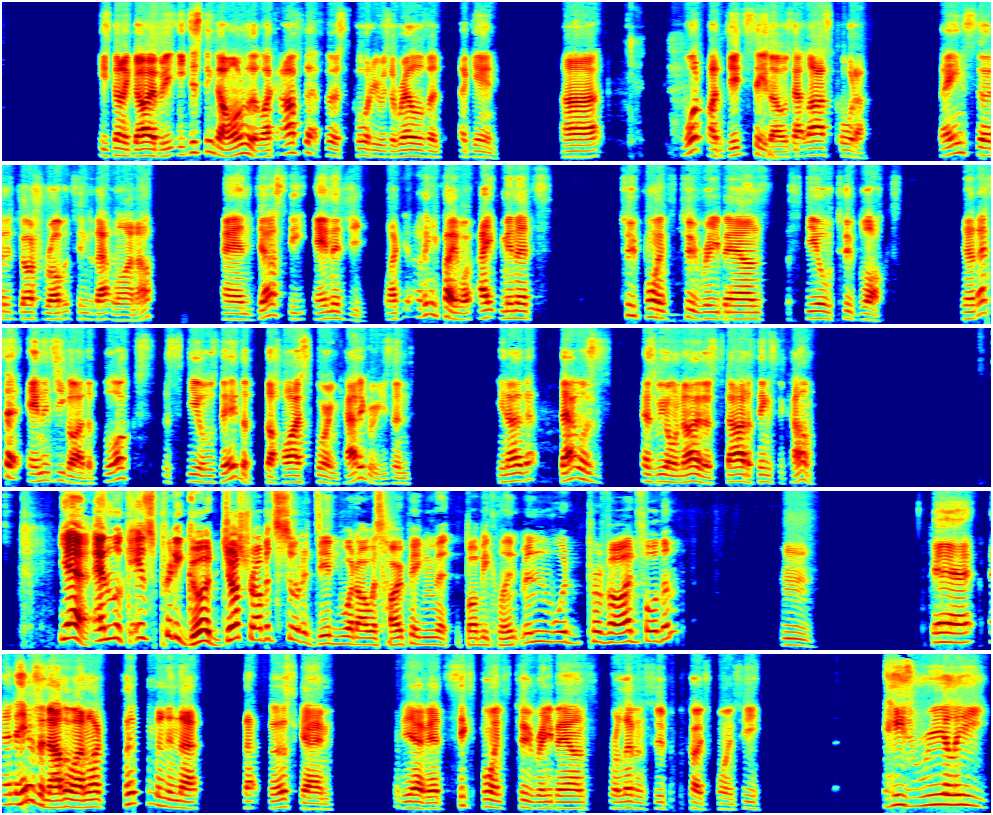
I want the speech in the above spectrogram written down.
he's going to go, but he, he, just didn't go on with it. Like after that first quarter, he was irrelevant again. Uh, what I did see though was that last quarter, they inserted Josh Roberts into that lineup, and just the energy. Like I think he played what eight minutes, two points, two rebounds, a steal, two blocks. You know that's that energy guy. The blocks, the steals, they're the, the high scoring categories, and you know that that was, as we all know, the start of things to come. Yeah, and look, it's pretty good. Josh Roberts sort of did what I was hoping that Bobi Klintman would provide for them. Mm. Yeah, and here's another one. Like Klintman in that that first game, what do you have? He had six points, two rebounds for eleven super coach points. He he's really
